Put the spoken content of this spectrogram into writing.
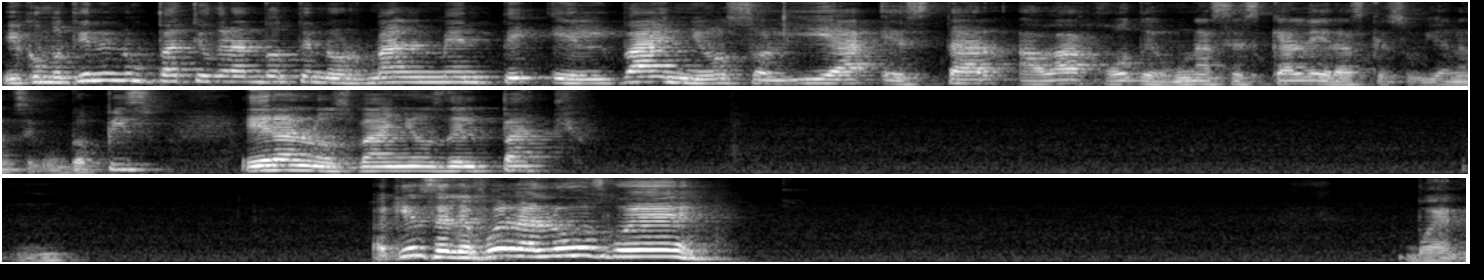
Y como tienen un patio grandote, normalmente el baño solía estar abajo de unas escaleras que subían al segundo piso. Eran los baños del patio. Mm. ¿A quién se le fue la luz, güey? Bueno.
